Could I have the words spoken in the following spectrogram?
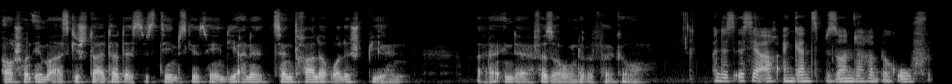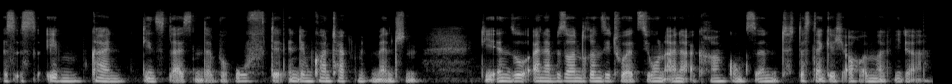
auch schon immer als Gestalter des Systems gesehen, die eine zentrale Rolle spielen äh, in der Versorgung der Bevölkerung. Und es ist ja auch ein ganz besonderer Beruf. Es ist eben kein dienstleistender Beruf in dem Kontakt mit Menschen, die in so einer besonderen Situation einer Erkrankung sind. Das denke ich auch immer wieder.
